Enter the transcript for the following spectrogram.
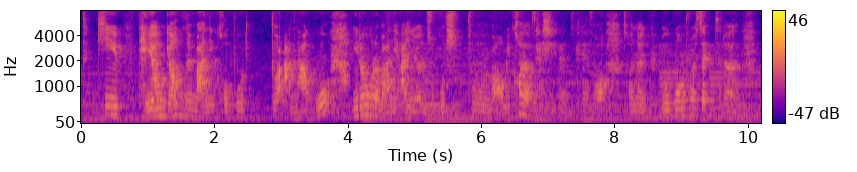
특히 대형견을 많이 거부 도 안 하고 이런 거를 많이 알려주고 싶은 마음이 커요 사실은 그래서 저는 요번 프로젝트는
